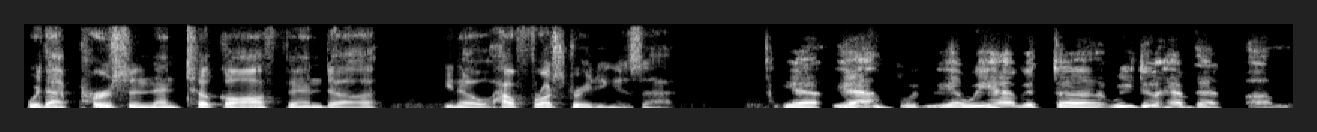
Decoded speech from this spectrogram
where that person then took off and uh, you know how frustrating is that yeah yeah yeah we have it uh, we do have that um,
